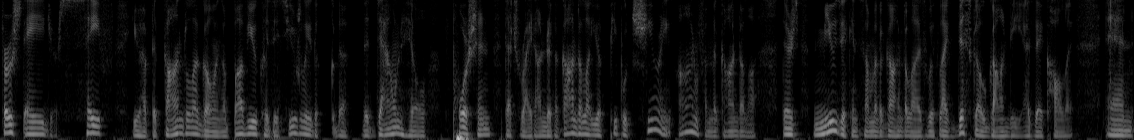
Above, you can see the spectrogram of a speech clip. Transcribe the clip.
first aid, you're safe, you have the gondola going above you because it's usually the, the, the downhill portion that's right under the gondola. You have people cheering on from the gondola. There's music in some of the gondolas with like disco gondi, as they call it. And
